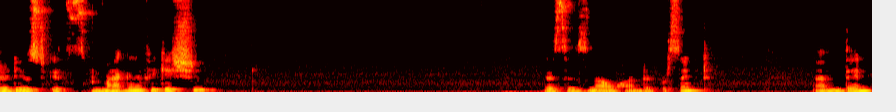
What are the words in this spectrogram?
reduced its magnification. This is now 100% and then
